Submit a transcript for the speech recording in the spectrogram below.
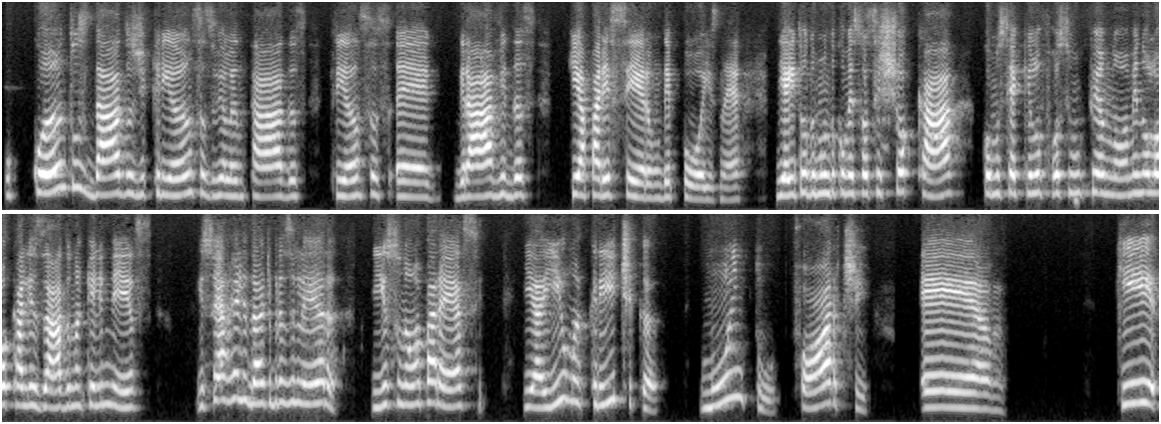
o quantos dados de crianças violentadas, crianças é, grávidas que apareceram depois, né? E aí todo mundo começou a se chocar como se aquilo fosse um fenômeno localizado naquele mês. Isso é a realidade brasileira e isso não aparece. E aí uma crítica muito forte é que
